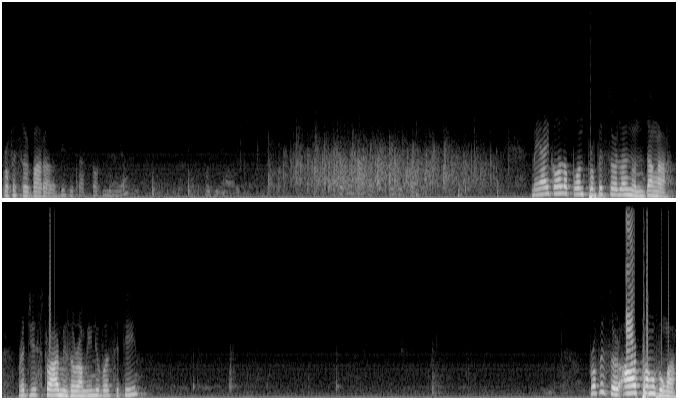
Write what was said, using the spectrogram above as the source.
Professor Baral. This is a souvenir. May I call upon Professor Lalnundanga, Registrar, Mizoram University? Professor R. Pangvunga.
